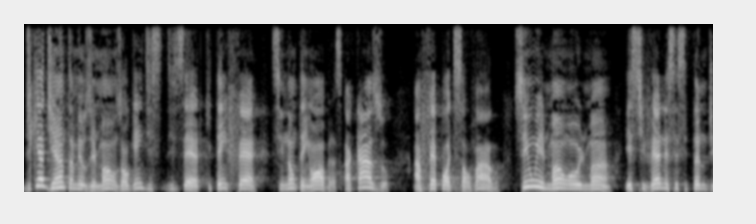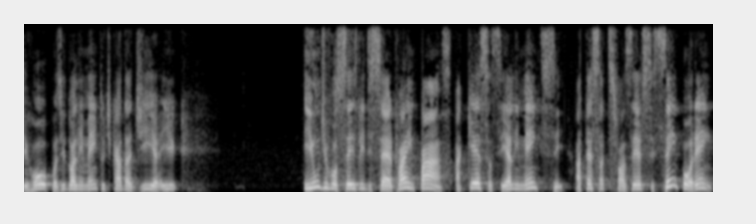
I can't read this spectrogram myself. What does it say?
De que adianta, meus irmãos, alguém dizer que tem fé se não tem obras? Acaso a fé pode salvá-lo? Se um irmão ou irmã estiver necessitando de roupas e do alimento de cada dia, e, e um de vocês lhe disser, vá em paz, aqueça-se e alimente-se até satisfazer-se, sem, porém,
